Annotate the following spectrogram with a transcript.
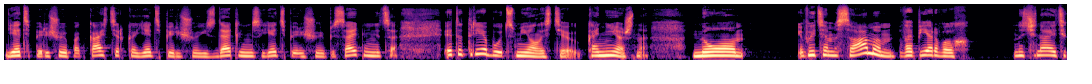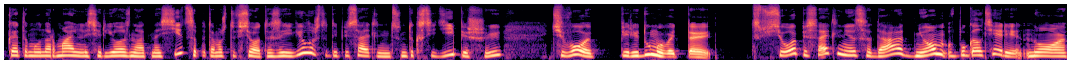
я теперь еще и подкастерка, я теперь еще и издательница, я теперь еще и писательница, это требует смелости, конечно, но вы тем самым, во-первых, начинаете к этому нормально, серьезно относиться, потому что все, ты заявила, что ты писательница, ну так сиди, пиши. Чего передумывать-то? все, писательница, да, днем в бухгалтерии, но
